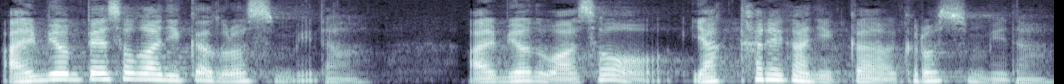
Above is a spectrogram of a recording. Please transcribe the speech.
알면 뺏어가니까 그렇습니다. 알면 와서 약탈해 가니까 그렇습니다.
